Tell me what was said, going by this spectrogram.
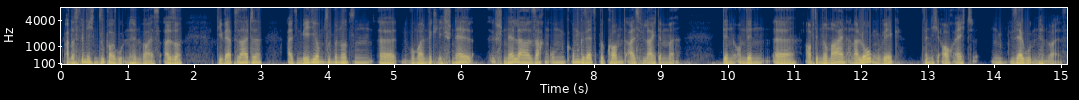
Aber ah, das finde ich einen super guten Hinweis. Also die Webseite als Medium zu benutzen, äh, wo man wirklich schnell schneller Sachen um, umgesetzt bekommt, als vielleicht im, den, um den, äh, auf dem normalen analogen Weg, finde ich auch echt einen sehr guten Hinweis.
